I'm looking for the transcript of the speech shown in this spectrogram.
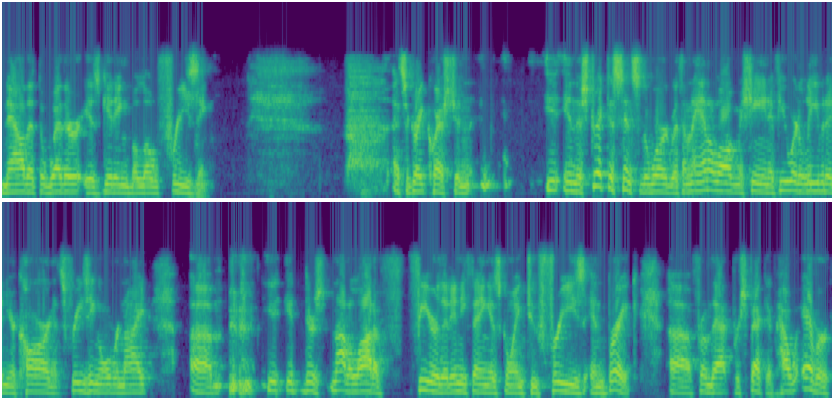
now that the weather is getting below freezing? That's a great question in the strictest sense of the word, with an analog machine, if you were to leave it in your car and it's freezing overnight, um, it, it, there's not a lot of fear that anything is going to freeze and break uh, from that perspective. However,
